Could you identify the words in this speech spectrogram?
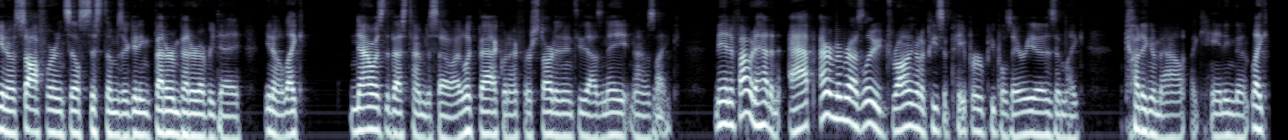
you know, software and sales systems are getting better and better every day. You know, like now is the best time to sell. I look back when I first started in 2008 and I was like, man, if I would have had an app, I remember I was literally drawing on a piece of paper people's areas and like cutting them out, like handing them. Like,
